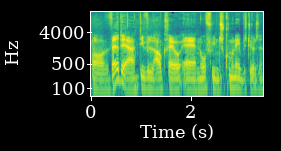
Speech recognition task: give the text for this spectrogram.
og hvad det er, de vil afkræve af Nordfyns kommunalbestyrelse.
